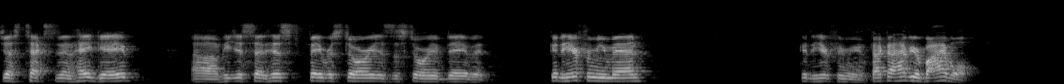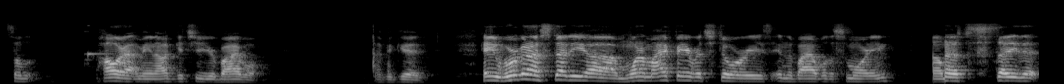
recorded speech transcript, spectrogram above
just texted in. Hey, Gabe. Um, he just said his favorite story is the story of David. Good to hear from you, man. Good to hear from you. In fact, I have your Bible. So holler at me and I'll get you your Bible. That'd be good. Hey, we're going to study um, one of my favorite stories in the Bible this morning. I'm going to study the,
